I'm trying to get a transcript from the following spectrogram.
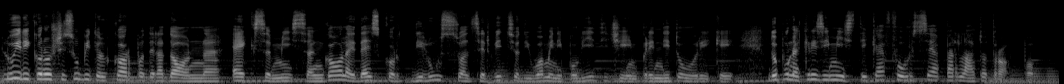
Lui riconosce subito il corpo della donna, ex Miss Angola ed escort di lusso al servizio di uomini politici e imprenditori che, dopo una crisi mistica, forse ha parlato troppo.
